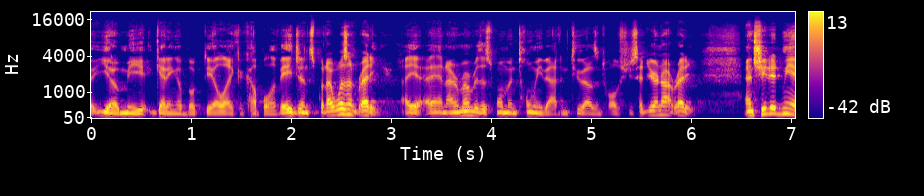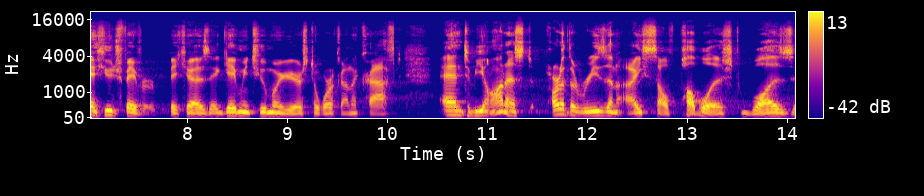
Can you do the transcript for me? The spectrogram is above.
you know, me getting a book deal, like a couple of agents, but I wasn't ready. I, and I remember this woman told me that in 2012. She said, "You're not ready," and she did me a huge favor because it gave me two more years to work on the craft. And to be honest, part of the reason I self-published was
